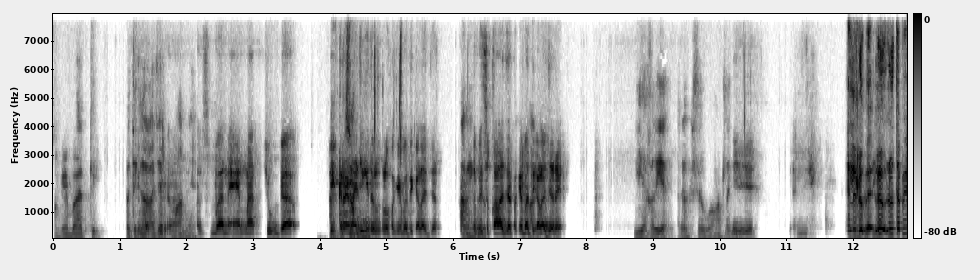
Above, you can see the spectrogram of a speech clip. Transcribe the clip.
Oke, batik. Batik al ajar ke mana ya? Bahannya enak juga. Ah, Ih, keren besok- aja gitu loh kalau pakai batik al ajar. Ah, minggu Atau besok al ajar pakai batik Ah. al ajar ya? Iya kali ya. Aduh, seru banget lagi. Iya. Ini. eh, lu, Berarti- lu, lu tapi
